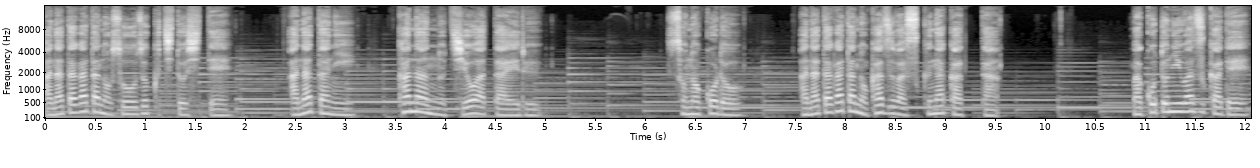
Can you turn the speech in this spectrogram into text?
あなた方の相続地として、あなたにカナンの地を与える。その頃、あなた方の数は少なかった。誠にわずかで、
